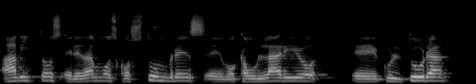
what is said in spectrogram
hábitos, heredamos costumbres, vocabulario, cultura.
